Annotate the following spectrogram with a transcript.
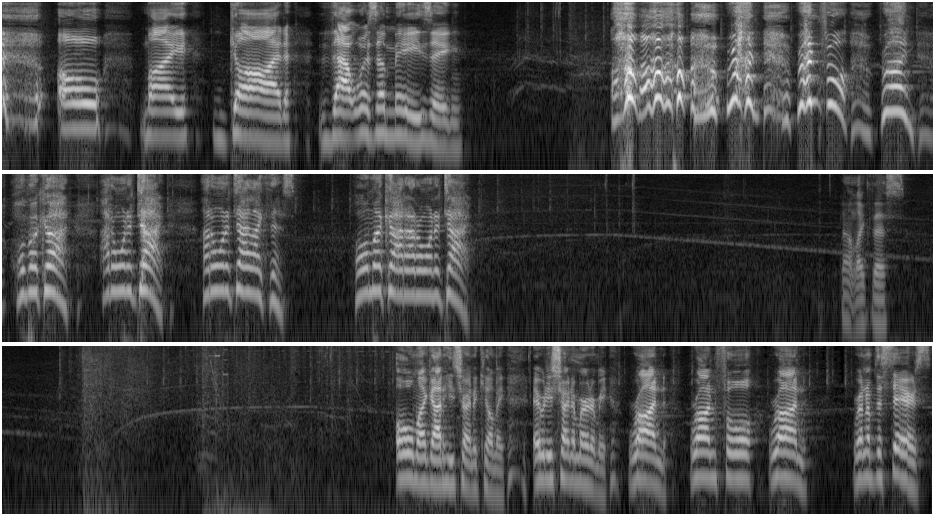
oh my god. That was amazing. Oh, oh, oh, oh, run! Run, fool! Run! Oh my god. I don't want to die. I don't want to die like this. Oh my god, I don't want to die. Not like this. Oh my god, he's trying to kill me. Everybody's trying to murder me. Run. Run, fool. Run. Run up the stairs.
